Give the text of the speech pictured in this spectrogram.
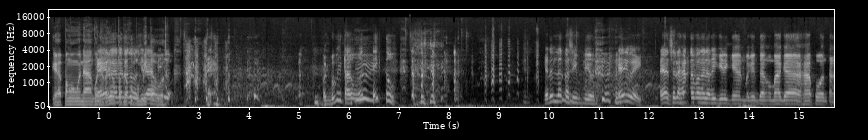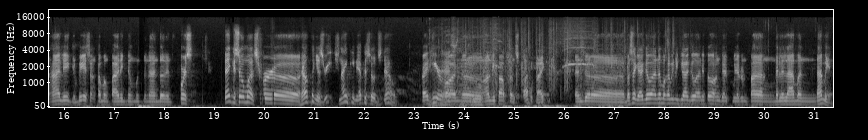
Kaya pangungunahan ko na Kaya kayo nga, pag ano, ako ano, bumitaw. pag bumitaw, take two. Ganun lang kasimple yun. Anyway, ayan, sa lahat ng mga nakikinig ngayon, magandang umaga, hapon, tanghali, gabi, isang kamang panig ng mundo nandun. And of course, thank you so much for uh, helping us reach 19 episodes now. Right here Yes, on uh, Only Pops on Spotify. And uh, basta gagawa naman kami ng gagawa nito hanggat meron pang nalalaman namin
